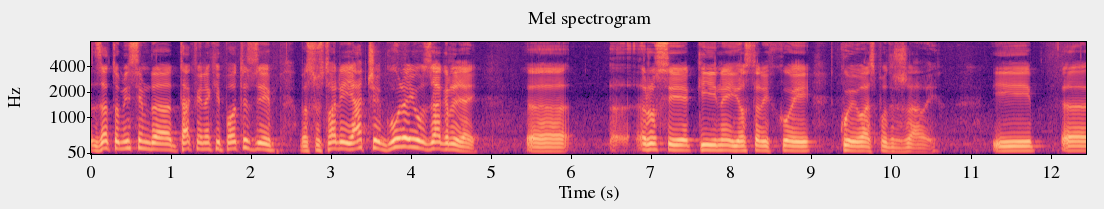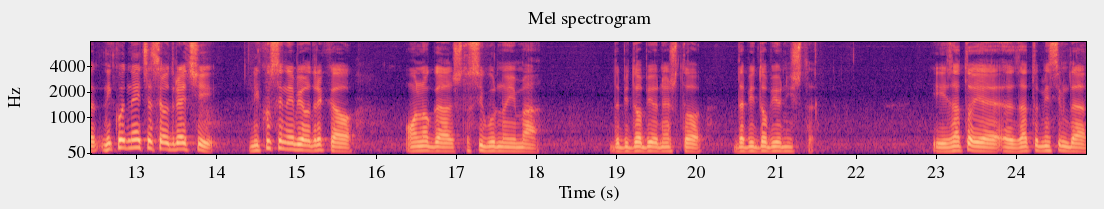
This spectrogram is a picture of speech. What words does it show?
zato mislim da takvi neki potezi vas u stvari jače guraju u zagrljaj e, Rusije, Kine i ostalih koji, koji vas podržavaju. I e, niko neće se odreći, niko se ne bi odrekao onoga što sigurno ima da bi dobio nešto, da bi dobio ništa. I zato, je, zato mislim da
